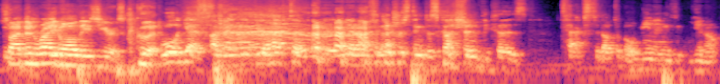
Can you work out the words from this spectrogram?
so I've been right all these years. Good. Well, yes. I mean, you have to. You know, it's an interesting discussion because tax deductible meaning you know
